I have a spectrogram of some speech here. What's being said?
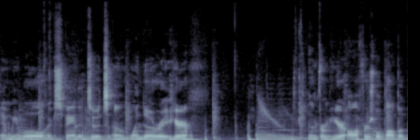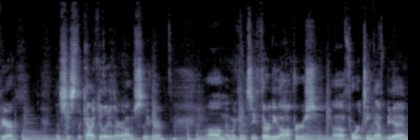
And we will expand it to its own window right here. And from here, offers will pop up here. This is the calculator, obviously here. Um, and we can see 30 offers, uh, 14 FBA,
